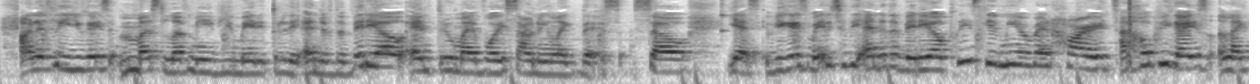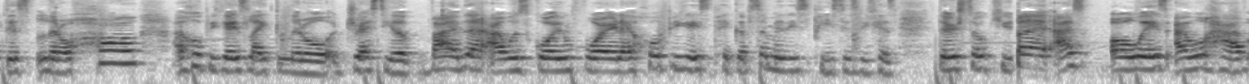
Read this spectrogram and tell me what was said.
Honestly, you guys must love me if you made it through the end of the video and through my voice sounding like this. So yes, if you guys made it to the end of the video, please give me a red heart. I hope you guys like this little haul. I hope you guys like the little dressy up vibe that I was going for and I hope you guys pick up some of these pieces because they're so cute. But as always, I will have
